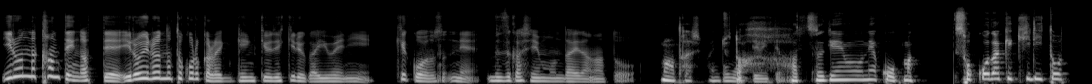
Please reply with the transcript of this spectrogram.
いろんな観点があっていろいろなところから言及できるがゆえに結構ね難しい問題だなとまあ確かに。ちょっと思ってみてます発言をねこう、まあ、そこだけ切り取っ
